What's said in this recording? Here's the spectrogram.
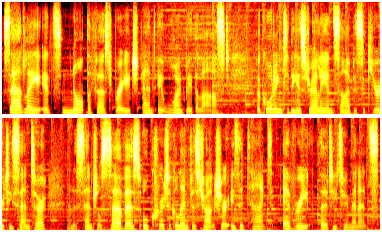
Sadly, it's not the first breach and it won't be the last. According to the Australian Cybersecurity Centre, an essential service or critical infrastructure is attacked every 32 minutes.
